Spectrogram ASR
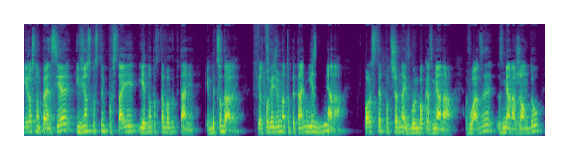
Nie rosną pensje i w związku z tym powstaje jedno podstawowe pytanie: jakby co dalej? I odpowiedzią na to pytanie jest zmiana. W Polsce potrzebna jest głęboka zmiana władzy, zmiana rządu,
